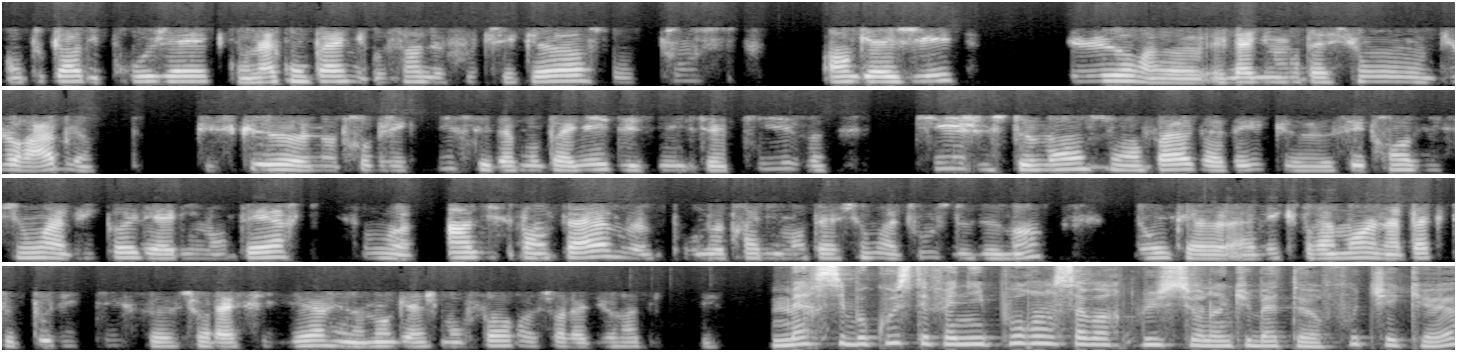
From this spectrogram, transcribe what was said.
en tout cas, les projets qu'on accompagne au sein de Food sont tous engagés sur euh, l'alimentation durable, puisque notre objectif, c'est d'accompagner des initiatives qui, justement, sont en phase avec euh, ces transitions agricoles et alimentaires qui sont euh, indispensables pour notre alimentation à tous de demain. Donc, avec vraiment un impact positif sur la filière et un engagement fort sur la durabilité. Merci beaucoup Stéphanie. Pour en savoir plus sur l'incubateur Foodchecker,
